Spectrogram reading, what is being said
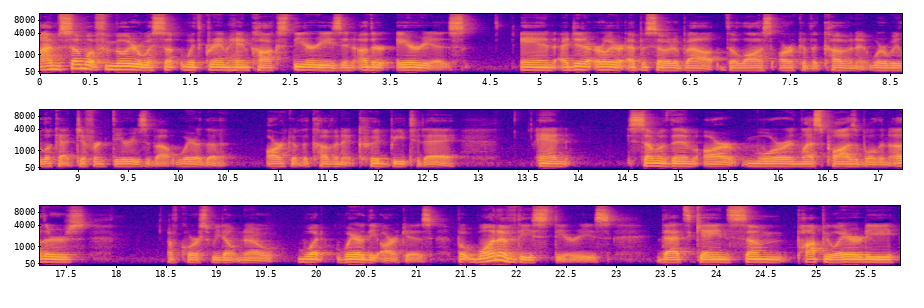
I'm somewhat familiar with some, with Graham Hancock's theories in other areas. And I did an earlier episode about the lost Ark of the Covenant, where we look at different theories about where the Ark of the Covenant could be today. And some of them are more and less plausible than others. Of course, we don't know what where the ark is. But one of these theories that's gained some popularity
